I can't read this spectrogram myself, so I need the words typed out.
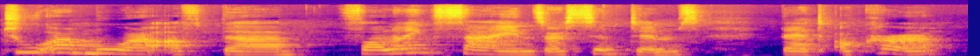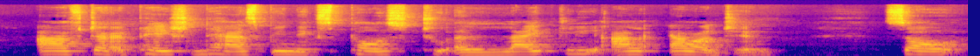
two or more of the following signs or symptoms that occur after a patient has been exposed to a likely allergen. So,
